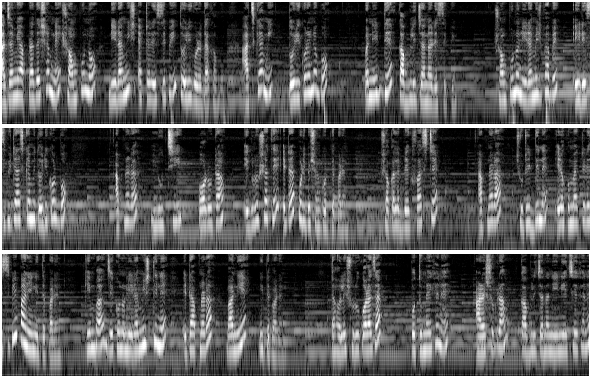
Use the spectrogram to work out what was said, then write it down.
আজ আমি আপনাদের সামনে সম্পূর্ণ নিরামিষ একটা রেসিপি তৈরি করে দেখাবো। আজকে আমি তৈরি করে নেব পনির দিয়ে কাবুলি চানা রেসিপি সম্পূর্ণ নিরামিষভাবে এই রেসিপিটা আজকে আমি তৈরি করব। আপনারা লুচি, পরোটা এগুলোর সাথে এটা পরিবেশন করতে পারেন। সকালে ব্রেকফাস্টে আপনারা ছুটির দিনে এরকম একটা রেসিপি বানিয়ে নিতে পারেন, কিংবা যে কোনো নিরামিষ দিনে এটা আপনারা বানিয়ে নিতে পারেন। তাহলে শুরু করা যাক। প্রথমে এখানে আড়াইশো গ্রাম কাবলি চানা নিয়ে নিয়েছি এখানে।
